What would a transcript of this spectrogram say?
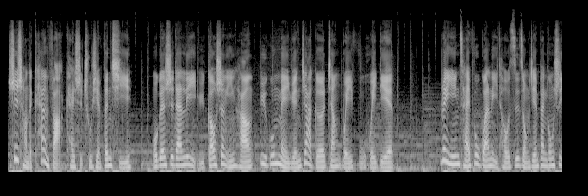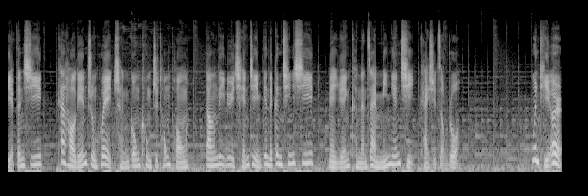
市场的看法开始出现分歧。摩根士丹利与高盛银行预估美元价格将微幅回跌。瑞银财富管理投资总监办公室也分析，看好联准会成功控制通膨。当利率前景变得更清晰，美元可能在明年起开始走弱。问题二：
